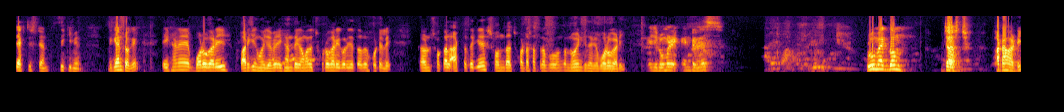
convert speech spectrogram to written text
ট্যাক্সি স্ট্যান্ড সিকিমের, গ্যাংটকে। এখানে বড় গাড়ি পার্কিং হয়ে যাবে। এখান থেকে আমাদের ছোট গাড়ি করে যেতে হবে হোটেলে, কারণ সকাল আটটা থেকে সন্ধ্যা ছটা, সাতটা পর্যন্ত নো থাকে বড় গাড়ি। এই যে রুমের এন্ট্রেন্স রুম একদম জাস্ট ফাটাফাটি।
